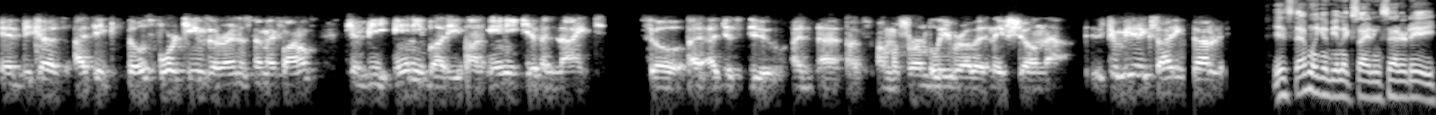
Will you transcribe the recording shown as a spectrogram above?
And because I think those four teams that are in the semifinals can beat anybody on any given night. So I, I just do. I, am a firm believer of it, and they've shown that. It can be an exciting Saturday. It's definitely going to be an exciting Saturday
